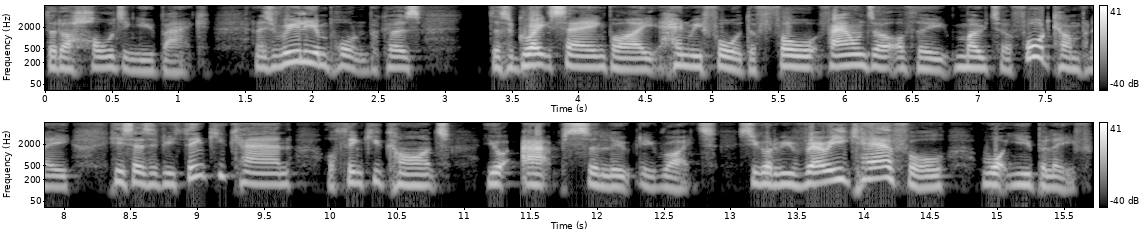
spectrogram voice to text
that are holding you back. And it's really important because there's a great saying by Henry Ford, the founder of the motor Ford company. He says, if you think you can or think you can't, you're absolutely right. So you've got to be very careful what you believe.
